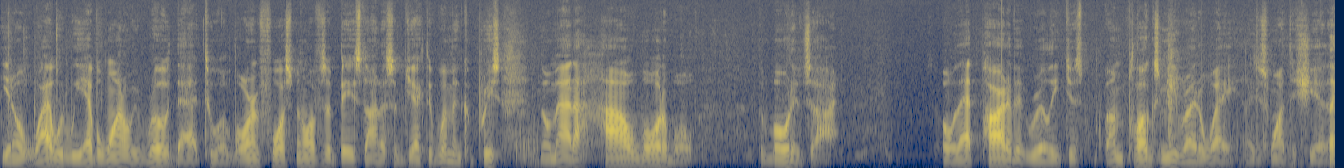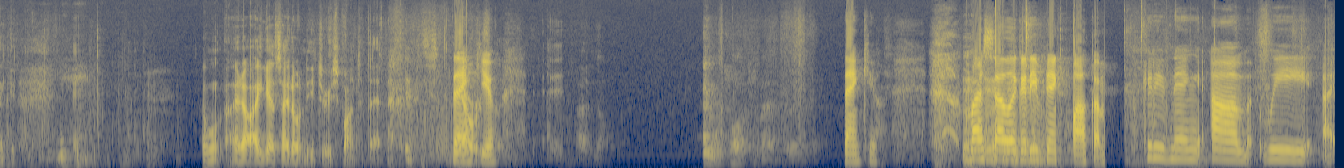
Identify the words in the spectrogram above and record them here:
You know, why would we ever want to erode that to a law enforcement officer based on a subjective whim and caprice, no matter how laudable the motives are? So that part of it really just unplugs me right away, and I just wanted to share that. Thank you. I won't- I I guess I don't need to respond to that. Thank you. Thank you. Marcella, good evening, welcome. Good evening. Um, we, I,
